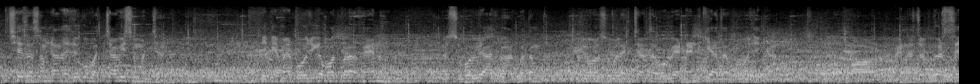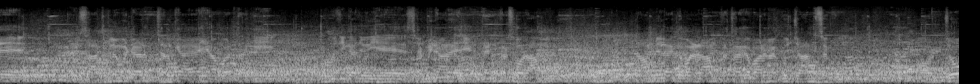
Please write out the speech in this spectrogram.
अच्छे से समझाते हैं जो बच्चा भी समझ जाए ठीक है मैं प्रभु का बहुत बड़ा फ़ैन हूँ मैं सुबह भी आज भागवतम जो सुबह लेक्चर था वो भी अटेंड किया था प्रभु जी का और मैं नजफगढ़ से सात किलोमीटर चल के आया यहाँ पर ताकि प्रभु जी का जो ये सेमिनार है ये अटेंड कर सो राम रामलीला के बारे राम कथा के बारे में कुछ जान सकूँ और जो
